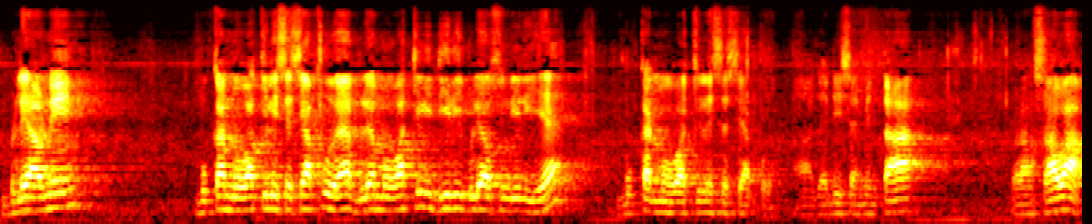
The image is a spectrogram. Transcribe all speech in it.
Beliau ni bukan mewakili sesiapa ya beliau mewakili diri beliau sendiri ya bukan mewakili sesiapa ha, jadi saya minta orang Sarawak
